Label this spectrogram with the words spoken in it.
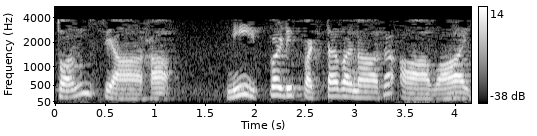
தொம் சியாகா. நீ இப்படிப்பட்டவனாக ஆவாய்.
